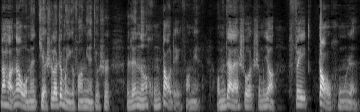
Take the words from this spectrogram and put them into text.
那好，那我们解释了这么一个方面，就是人能弘道这个方面。我们再来说什么叫非道弘人？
